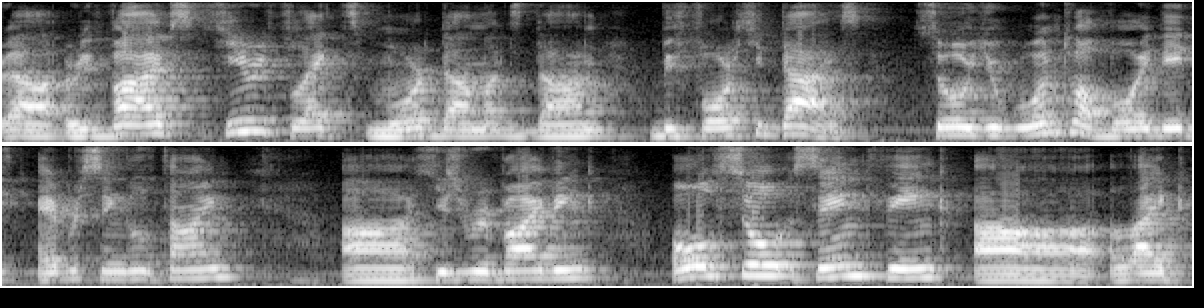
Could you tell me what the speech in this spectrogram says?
uh, revives, he reflects more damage than before he dies. So you want to avoid it every single time uh, he's reviving. Also, same thing uh, like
